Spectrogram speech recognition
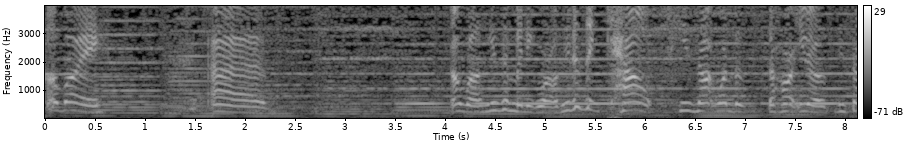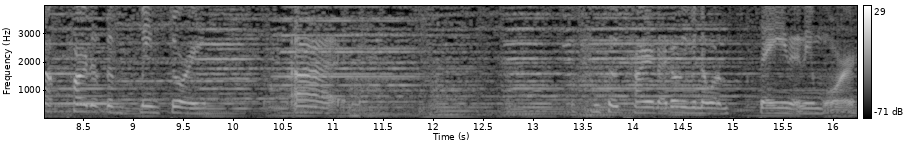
Oh boy. Uh. Oh well, he's a mini world. He doesn't count. He's not one of the the heart. You know, he's not part of the main story. Uh. I'm so tired. I don't even know what I'm saying anymore.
